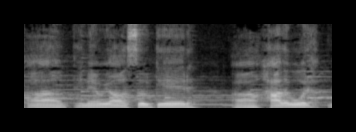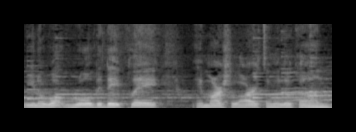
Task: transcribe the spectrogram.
Um, and then we also did uh, Hollywood. You know what role did they play in martial arts, and we look on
